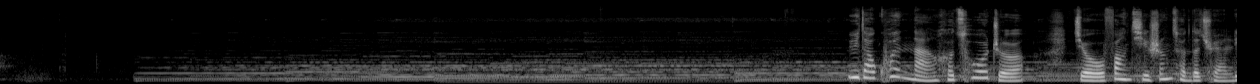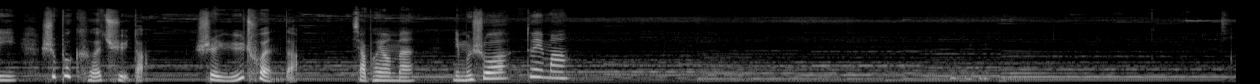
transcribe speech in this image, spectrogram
遇到困难和挫折，就放弃生存的权利是不可取的，是愚蠢的。小朋友们，你们说对吗？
